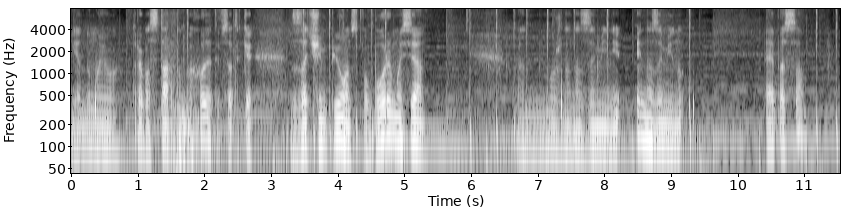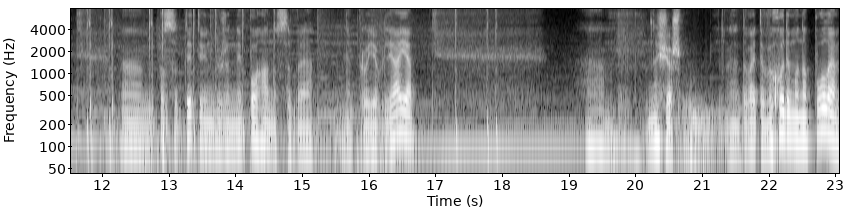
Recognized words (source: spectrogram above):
Я думаю, треба стартом виходити. Все-таки за чемпіонство боремося. Можна на заміні і на заміну Епеса. Е, Посадити він дуже непогано себе проявляє. Ем, Ну що ж, е, давайте виходимо на поле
